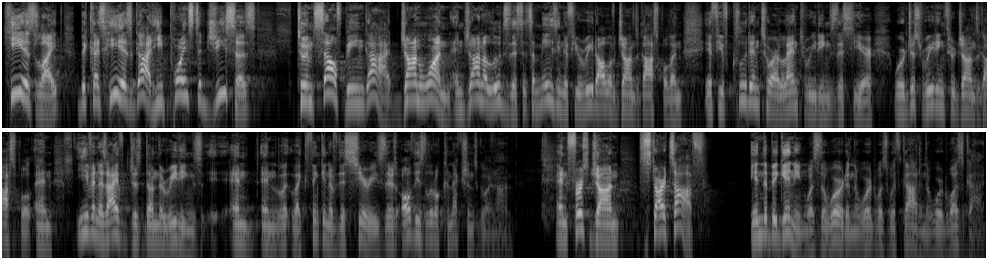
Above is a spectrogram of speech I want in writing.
He is light because he is God. He points to Jesus to himself being God. John 1, and John alludes this. It's amazing if you read all of John's gospel. And if you've clued into our Lent readings this year, we're just reading through John's gospel. And even as I've just done the readings and, and like thinking of this series, there's all these little connections going on. And first John starts off in the beginning was the Word, and the Word was with God, and the Word was God.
